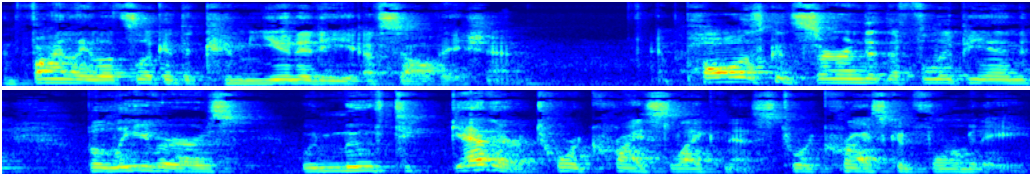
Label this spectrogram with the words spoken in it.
And finally, let's look at the community of salvation. And Paul is concerned that the Philippian believers would move together toward Christ likeness, toward Christ conformity.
